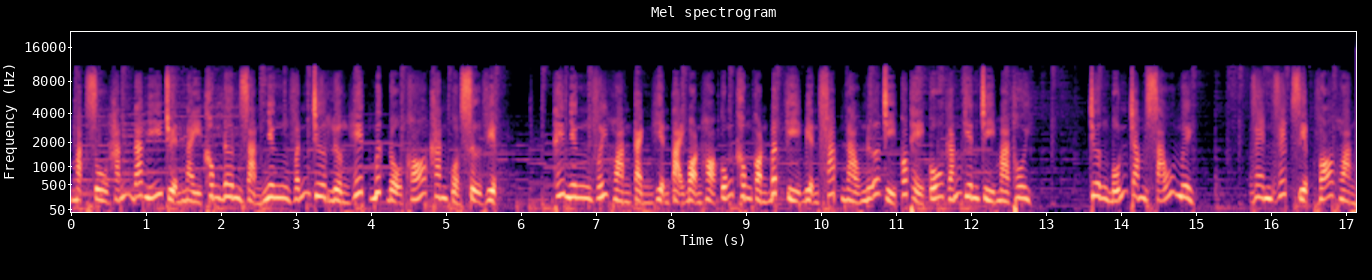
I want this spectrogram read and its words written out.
Mặc dù hắn đã nghĩ chuyện này không đơn giản nhưng vẫn chưa lường hết mức độ khó khăn của sự việc. Thế nhưng với hoàn cảnh hiện tại bọn họ cũng không còn bất kỳ biện pháp nào nữa, chỉ có thể cố gắng kiên trì mà thôi. Chương 460 Ven vết diệp võ hoàng,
